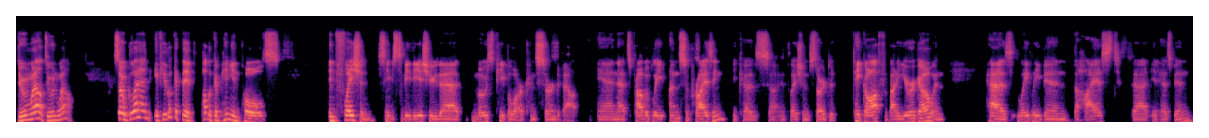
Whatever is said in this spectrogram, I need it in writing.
Doing well, doing well. So, Glenn, if you look at the public opinion polls, inflation seems to be the issue that most people are concerned about. And that's probably unsurprising because uh, inflation started to take off about a year ago and has lately been the highest that it has been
